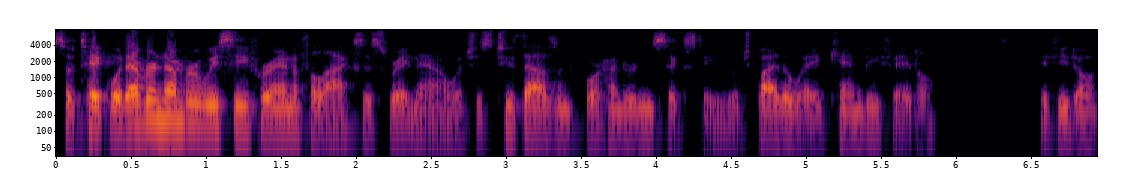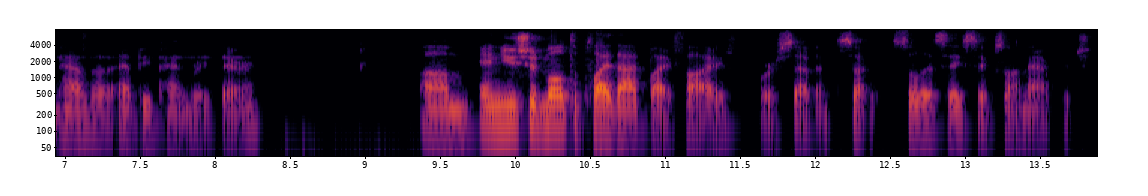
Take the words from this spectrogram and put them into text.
so take whatever number we see for anaphylaxis right now, which is 2,460, which by the way can be fatal if you don't have an EpiPen right there. Um, and you should multiply that by five or seven. So, so let's say six on average.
